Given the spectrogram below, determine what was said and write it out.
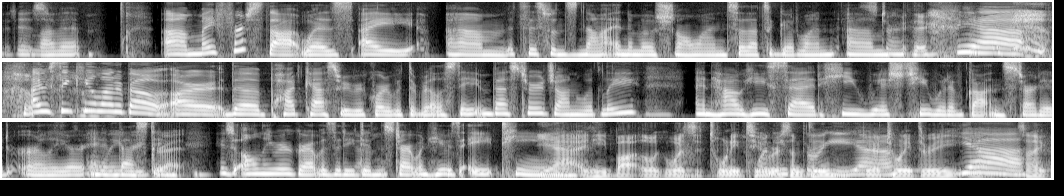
It is. I love it. Um, my first thought was I, um, it's, this one's not an emotional one. So that's a good one. Um, Start there. yeah. I was thinking a lot about our the podcast we recorded with the real estate investor, John Woodley, and how he said he wished he would have gotten started earlier in investing. regret. His only regret was that he didn't start when he was 18. Yeah, and he bought like was it 22 or something? 23, yeah. 23. Yeah. It's like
